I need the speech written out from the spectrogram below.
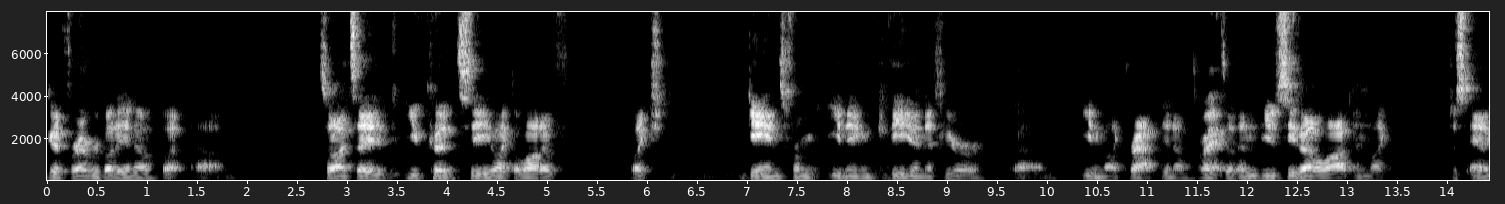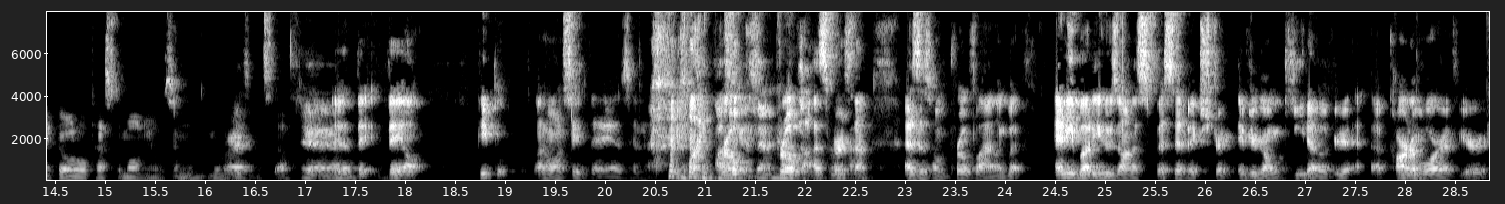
good for everybody you know but um, so I'd say you could see like a lot of like gains from eating vegan if you're um, eating like crap you know Right. so, and you see that a lot in like just anecdotal testimonials and movies Right. and stuff. Yeah. Yeah, they they all people. I don't want to say they as in like pro them. pro us versus them as if I'm profiling, but anybody who's on a specific strict. If you're going keto, if you're a carnivore, if you're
